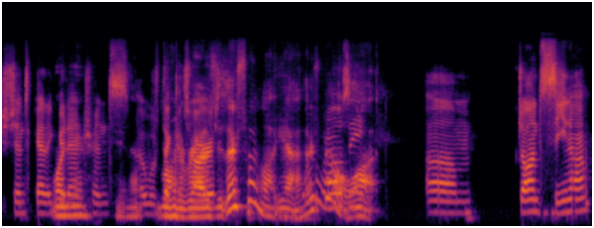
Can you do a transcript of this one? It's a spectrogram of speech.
Shinsuke had a good year, entrance Yeah. uh, with the Ronda guitars. Rousey. There's been a lot. Yeah, there's been Rousey. a lot. Um, John Cena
